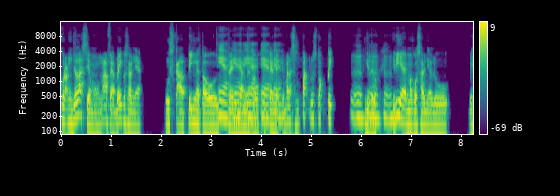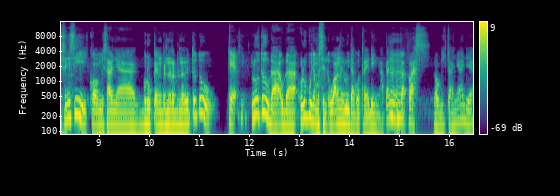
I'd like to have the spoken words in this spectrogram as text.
kurang jelas ya mohon maaf ya apalagi misalnya lu scalping atau Iya, trading jam iya, atau iya, pendek iya. gimana sempat lu stock pick Mm, gitu. mm, mm. jadi ya emang kalau misalnya lu biasanya sih kalau misalnya grup yang bener-bener itu tuh kayak lu tuh udah udah lu punya mesin uang nih lu jago trading ngapain lu Mm-mm. buka kelas logikanya aja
